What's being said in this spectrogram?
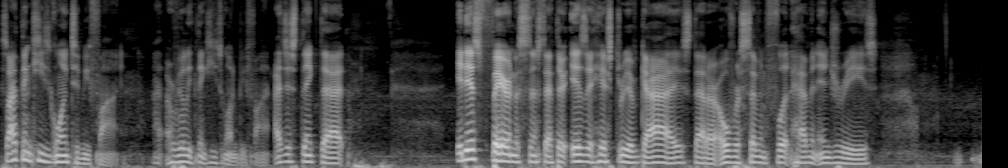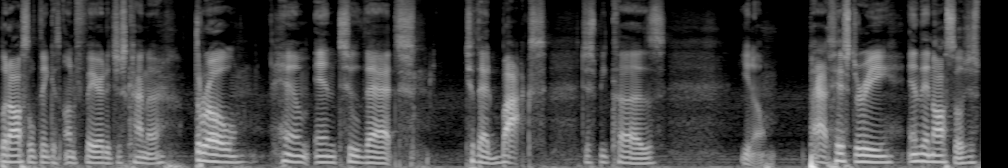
So I think he's going to be fine. I, really think he's going to be fine. I just think that it is fair in the sense that there is a history of guys that are over seven foot having injuries, but I also think it's unfair to just kind of throw him into that to that box just because you know past history and then also just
